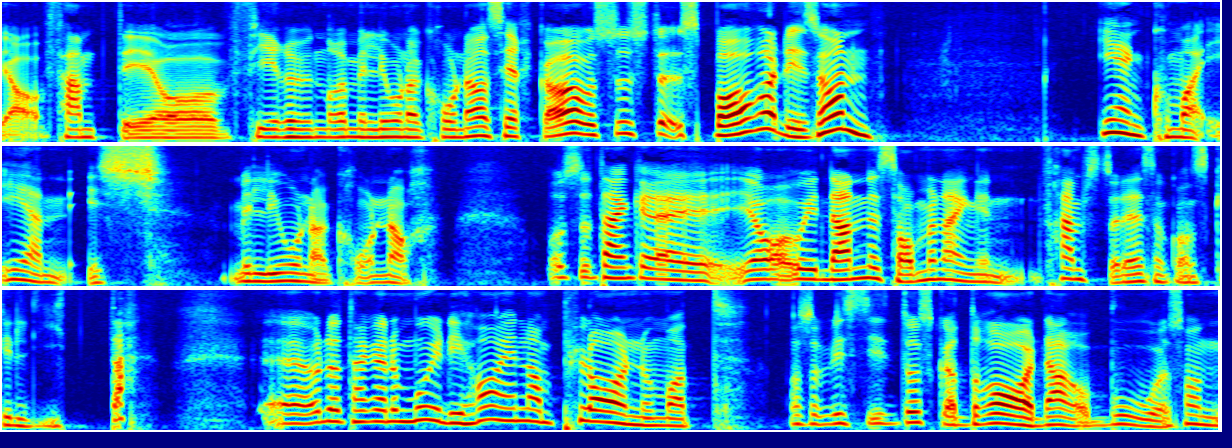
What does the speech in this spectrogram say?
ja, 50 og 400 millioner kroner ca. Og så sparer de sånn 1,1 ish millioner kroner. Og så tenker jeg, ja, og i denne sammenhengen fremstår det som ganske lite. Eh, og da tenker jeg, da må jo de ha en eller annen plan om at altså hvis de da skal dra der og bo, og sånn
